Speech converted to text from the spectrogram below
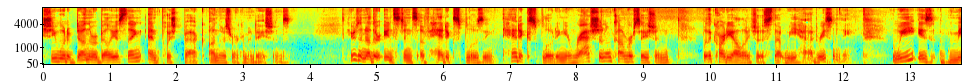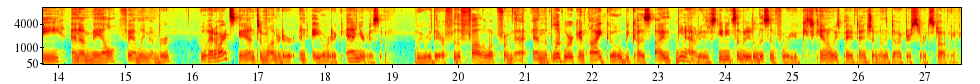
she would have done the rebellious thing and pushed back on those recommendations. Here's another instance of head exploding, head exploding irrational conversation with a cardiologist that we had recently. We is me and a male family member who had a heart scan to monitor an aortic aneurysm. We were there for the follow up from that and the blood work, and I go because I, you know how it is. You need somebody to listen for you. You can't always pay attention when the doctor starts talking.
